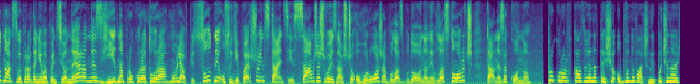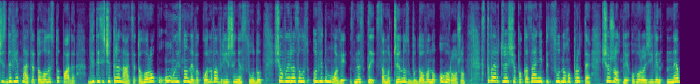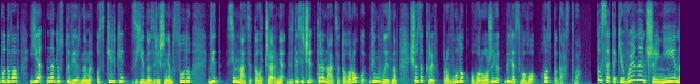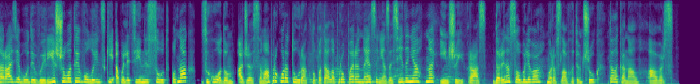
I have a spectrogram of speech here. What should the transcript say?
Однак з виправданнями пенсіонера не згідна прокуратура. Мовляв, підсудний у суді першої інстанції сам же ж визнав, що огорожа була збудована не власноруч та незаконно. Прокурор вказує на те, що обвинувачений, починаючи з 19 листопада 2013 року, умисно не виконував рішення суду, що виразилось у відмові знести самочинно збудовану огорожу. Стверджує, що показання підсудного про те, що жодної огорожі він не будував, є недостовірними, оскільки, згідно з рішенням суду, від 17 червня 2013 року він визнав, що закрив провулок огорожею біля свого господарства. То все-таки винен чи ні, наразі буде вирішувати Волинський апеляційний суд. Однак згодом, адже сама прокуратура клопотала про перенесення засідання на інший раз. Дарина Соболєва, Мирослав Хотимчук, телеканал Аверс.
